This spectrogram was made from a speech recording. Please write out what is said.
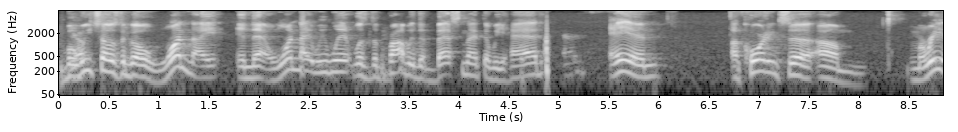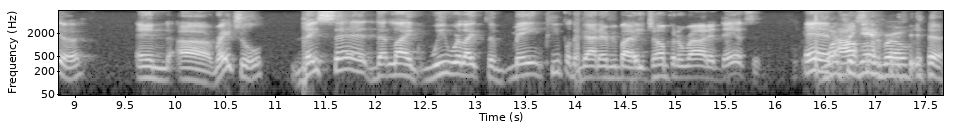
But Yep. we chose to go one night, and that one night we went was the probably the best night that we had. And according to um, Maria and uh, Rachel, they said that like we were like the main people that got everybody jumping around and dancing. And Once also- again, bro. yeah.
